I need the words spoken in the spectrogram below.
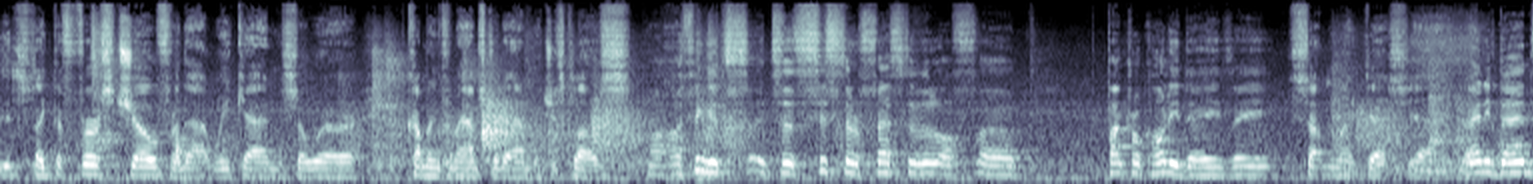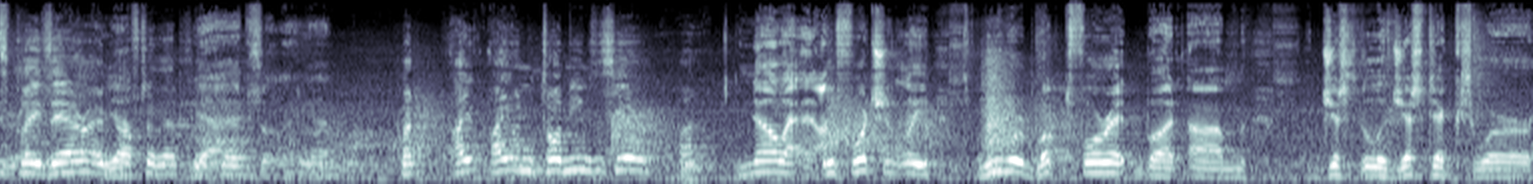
it's like the first show for that weekend. So we're coming from Amsterdam, which is close. Uh, I think it's it's a sister festival of uh, Punk Rock Holiday. They Something like this. Yeah. exactly. many bands play there, and Yeah. after that Yeah, play. absolutely. Yeah. But I I on Tormines this year. Uh, No, unfortunately, we were booked for it, but um, just the logistics were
